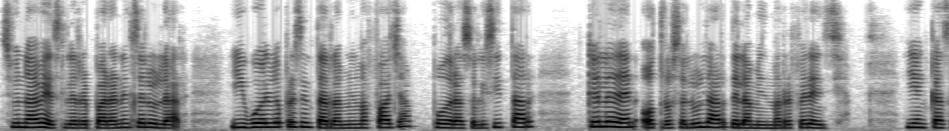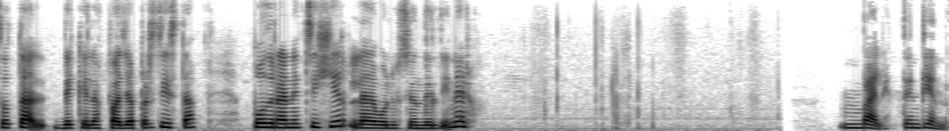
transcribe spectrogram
Si una vez le reparan el celular y vuelve a presentar la misma falla, podrá solicitar que le den otro celular de la misma referencia y en caso tal de que la falla persista, podrán exigir la devolución del dinero. Vale, te entiendo.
